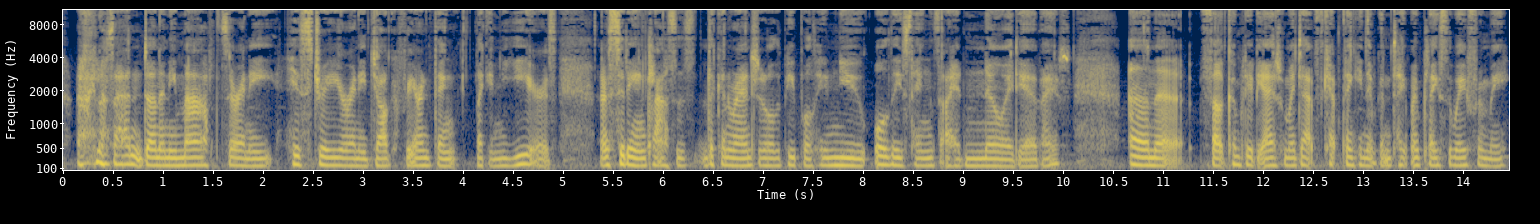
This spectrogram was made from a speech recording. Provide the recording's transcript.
I realised I hadn't done any maths or any history or any geography or anything like in years. I was sitting in classes looking around at all the people who knew all these things I had no idea about and uh, felt completely out of my depth, kept thinking they were going to take my place away from me.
